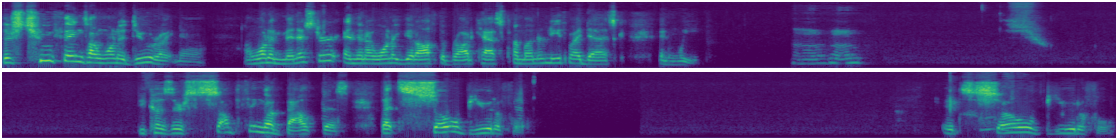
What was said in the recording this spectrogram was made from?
there's two things i want to do right now i want to minister and then i want to get off the broadcast come underneath my desk and weep Mm-hmm. because there's something about this that's so beautiful. It's so beautiful.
